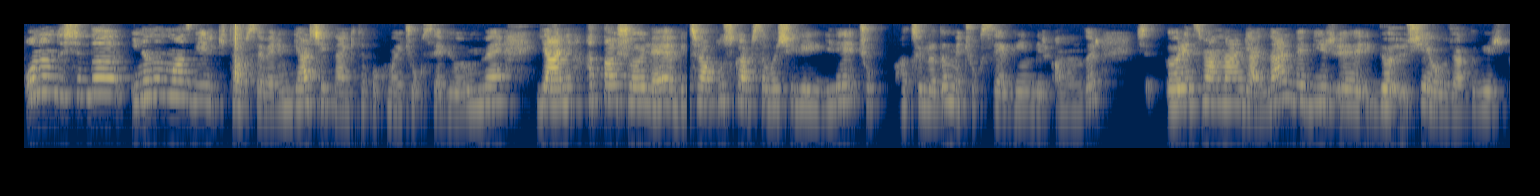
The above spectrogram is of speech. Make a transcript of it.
Onun dışında inanılmaz bir kitap severim. Gerçekten kitap okumayı çok seviyorum ve yani hatta şöyle bir Trablusgarp Savaşı ile ilgili çok hatırladığım ve çok sevdiğim bir anımdır. İşte öğretmenler geldiler ve bir e, şey olacaktı, bir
